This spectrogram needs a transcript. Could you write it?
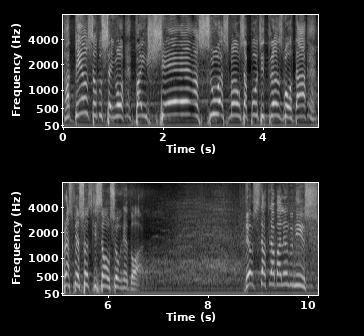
a bênção do Senhor vai encher as suas mãos a ponto de transbordar para as pessoas que estão ao seu redor. Deus está trabalhando nisso.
